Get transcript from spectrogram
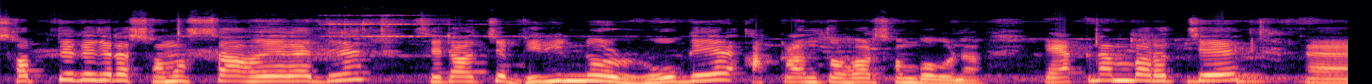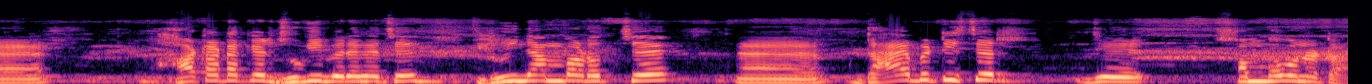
আহ, সব থেকে যেটা সমস্যা হয়ে গেছে সেটা হচ্ছে বিভিন্ন রোগে আক্রান্ত হওয়ার সম্ভাবনা। এক নাম্বার হচ্ছে হার্ট অ্যাটাকের ঝুঁকি বেড়ে গেছে। দুই নাম্বার হচ্ছে ডায়াবেটিসের যে সম্ভাবনাটা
